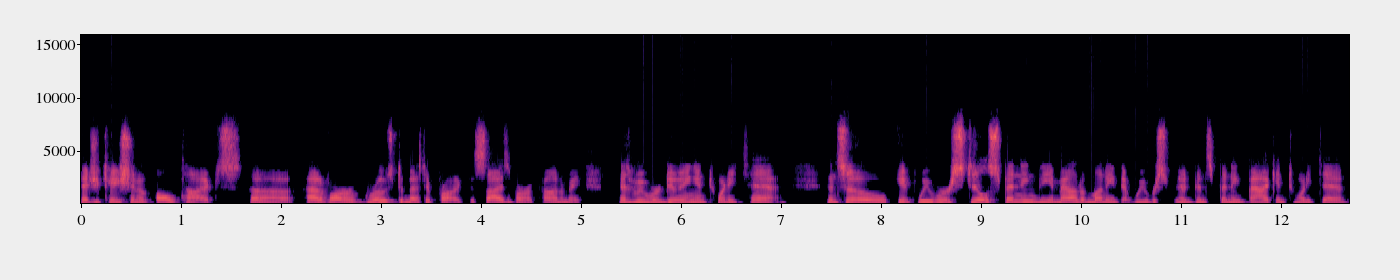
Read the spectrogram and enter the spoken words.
education of all types uh, out of our gross domestic product, the size of our economy, as we were doing in 2010. And so if we were still spending the amount of money that we were had been spending back in 2010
